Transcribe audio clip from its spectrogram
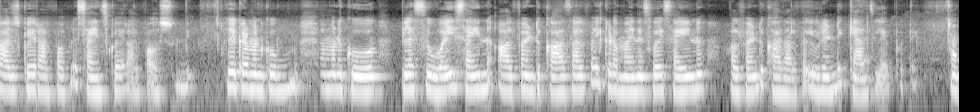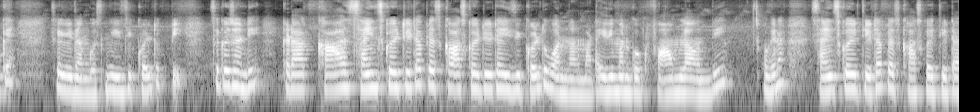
cos square alpha plus sine square alpha వస్తుంది. సో ఇక్కడ మనకు మనకు plus y sine alpha into cos alpha ఇక్కడ minus y sine alpha into cos alpha ఇవి రెండు క్యాన్సిల్ అయిపోతాయి. ఓకే? సో ఈ విధంగా వస్తుంది. Is equal to p so ఇక్కడ చూడండి ఇక్కడ cos sine square theta plus cos square theta is equal to one అనమాట. ఇది మనకు ఒక ఫార్ములా ఉంది. ఓకేనా? సైన్స్ కోయి తీటా ప్లస్ కాస్ కోయి theta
